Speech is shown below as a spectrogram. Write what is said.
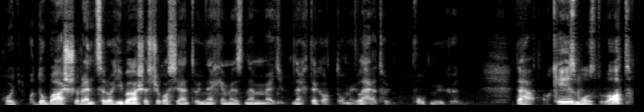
hogy a dobás rendszer a hibás, ez csak azt jelenti, hogy nekem ez nem megy. Nektek attól még lehet, hogy fog működni. Tehát a kézmozdulat,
